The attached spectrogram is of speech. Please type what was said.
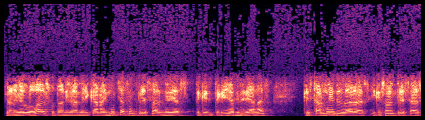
pero a nivel global, sobre todo a nivel americano, hay muchas empresas medias, pequeñas y medianas que están muy endeudadas y que son empresas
